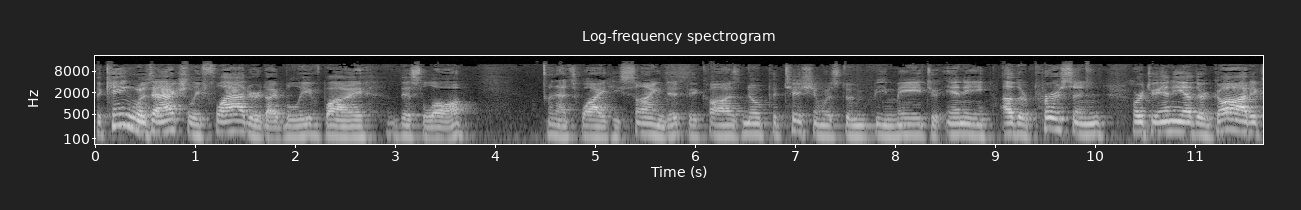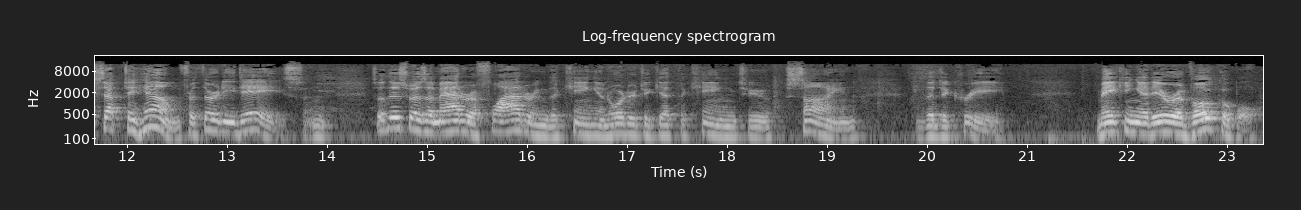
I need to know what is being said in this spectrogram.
The king was actually flattered, I believe, by this law. And that's why he signed it, because no petition was to be made to any other person or to any other God except to him for 30 days. And so this was a matter of flattering the king in order to get the king to sign the decree, making it irrevocable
